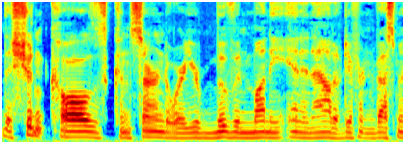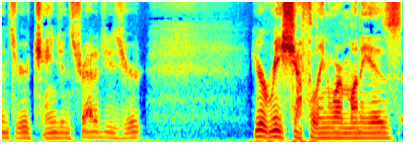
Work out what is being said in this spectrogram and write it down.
this shouldn't cause concern to where you're moving money in and out of different investments, or you're changing strategies, you're you're reshuffling where money is.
